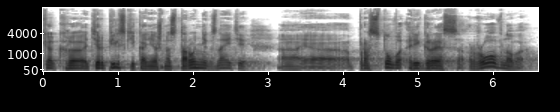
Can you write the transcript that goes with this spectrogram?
как э, Терпильский, конечно, сторонник, знаете, э, э, простого регресса, ровного,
